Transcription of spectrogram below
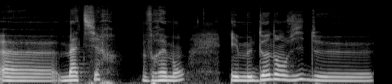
euh, m'attire vraiment et me donne envie de...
